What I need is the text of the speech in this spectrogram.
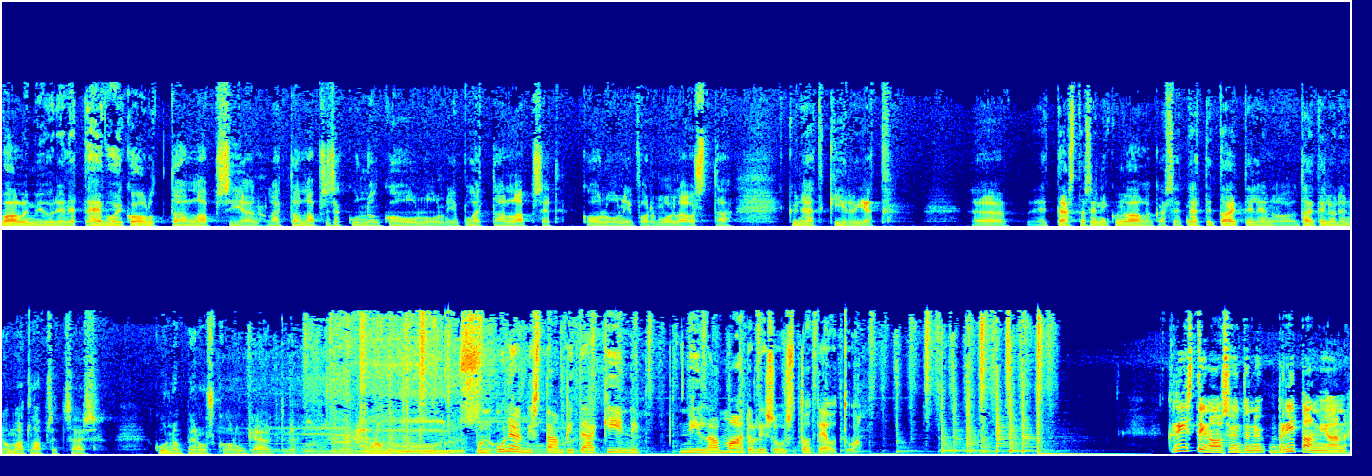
valmiuden, että he voi kouluttaa lapsiaan, laittaa lapsensa kunnon kouluun ja puettaa lapset kouluuniformuilla, ostaa kynät kirjat. Et tästä se niin alkaisi, että näiden taiteilijoiden, taiteilijoiden omat lapset sais kunnon peruskoulun käyttöä. Kun unelmistaan pitää kiinni, niillä on mahdollisuus toteutua. Kristiina on syntynyt Britannian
